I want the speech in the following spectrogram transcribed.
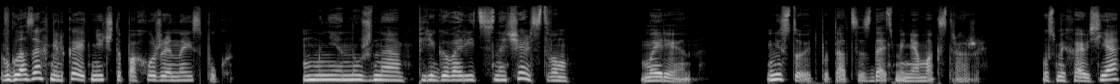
В глазах мелькает нечто похожее на испуг. «Мне нужно переговорить с начальством». «Мэриэн, не стоит пытаться сдать меня маг-страже. Усмехаюсь я,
